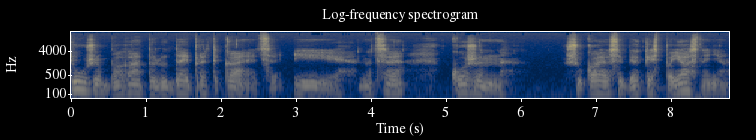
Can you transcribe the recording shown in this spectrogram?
дуже багато людей притикається, і на це кожен шукає собі якесь пояснення,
